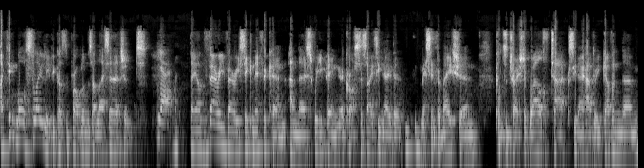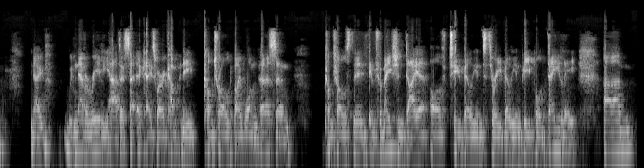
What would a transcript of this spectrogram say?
I think more slowly because the problems are less urgent. Yeah. They are very, very significant and they're sweeping across society. You know, the misinformation, concentration of wealth, tax, you know, how do we govern them? You know, we've never really had a, set, a case where a company controlled by one person controls the information diet of 2 billion to 3 billion people daily. Um,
